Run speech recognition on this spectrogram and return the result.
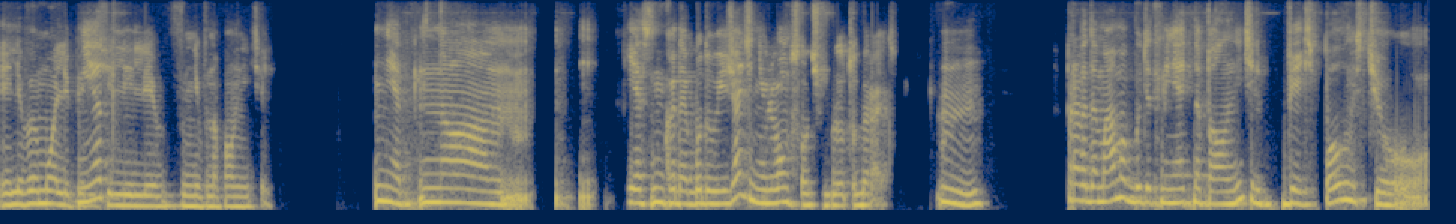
Или вы Нет. переселили в, не в наполнитель? Нет, но если, ну, когда я буду уезжать, они в любом случае будут убирать. М. Правда, мама будет менять наполнитель весь полностью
